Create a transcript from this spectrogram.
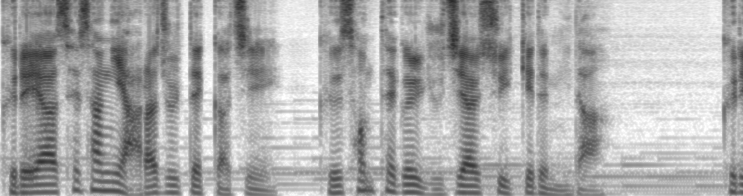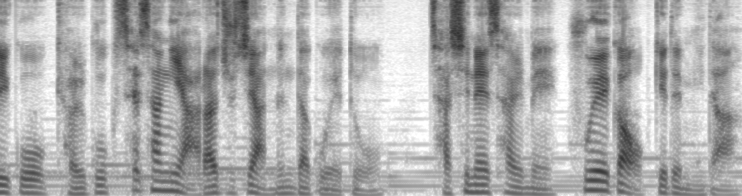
그래야 세상이 알아줄 때까지 그 선택을 유지할 수 있게 됩니다. 그리고 결국 세상이 알아주지 않는다고 해도 자신의 삶에 후회가 없게 됩니다.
